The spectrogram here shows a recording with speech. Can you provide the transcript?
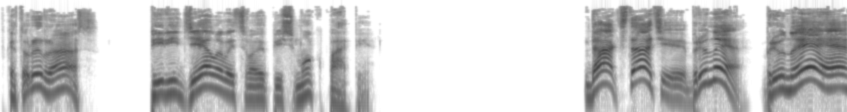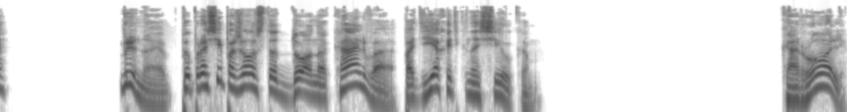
в который раз переделывать свое письмо к папе. «Да, кстати, Брюне! Брюне!» Брюная, попроси, пожалуйста, Дона Кальва подъехать к носилкам. Король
